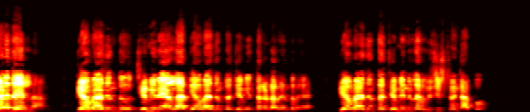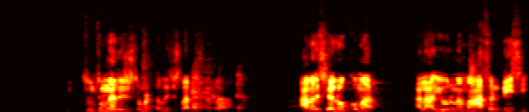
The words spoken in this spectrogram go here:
ಹೇಳದೇ ಇಲ್ಲ. ದೇವರಾಜಂದು ಜಮೀನೇ ಅಲ್ಲ, ದೇವರಾಜಂತ ಜಮೀನ್ ತಗೊಂಡಾರೆ ಅಂದ್ರೆ ದೇವರಾಜಂತ ಜಮೀನ್ ಇಲ್ಲ ರಿಜಿಸ್ಟರ್ ಹೆಂಗಾತು ಸುಮ್ ಸುಮ್ಮನೆ ರಿಜಿಸ್ಟರ್ ಮಾಡ್ತಾರೆ ರಿಜಿಸ್ಟರ್ ಆಫೀಸ್ನವರು ಆಮೇಲೆ ಶೆಲು ಕುಮಾರ್. ಅಲ್ಲ, ಇವರು ನಮ್ಮ ಹಾಸನ್ ಡಿ ಸಿ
